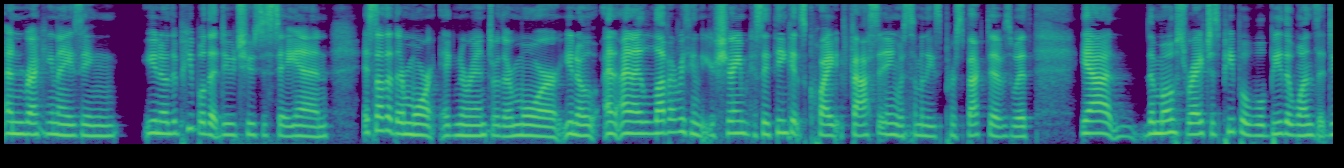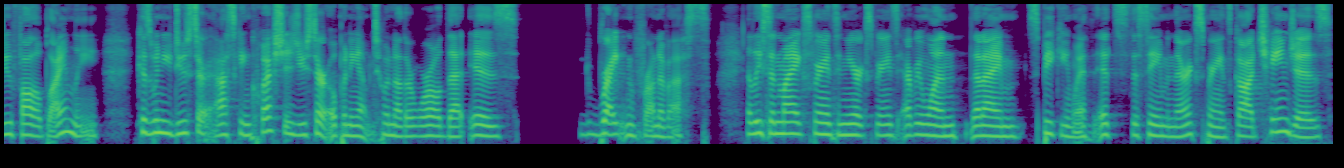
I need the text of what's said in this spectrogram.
and recognizing you know, the people that do choose to stay in, it's not that they're more ignorant or they're more, you know, and, and I love everything that you're sharing because I think it's quite fascinating with some of these perspectives with, yeah, the most righteous people will be the ones that do follow blindly. Because when you do start asking questions, you start opening up to another world that is right in front of us. At least in my experience, in your experience, everyone that I'm speaking with, it's the same in their experience. God changes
